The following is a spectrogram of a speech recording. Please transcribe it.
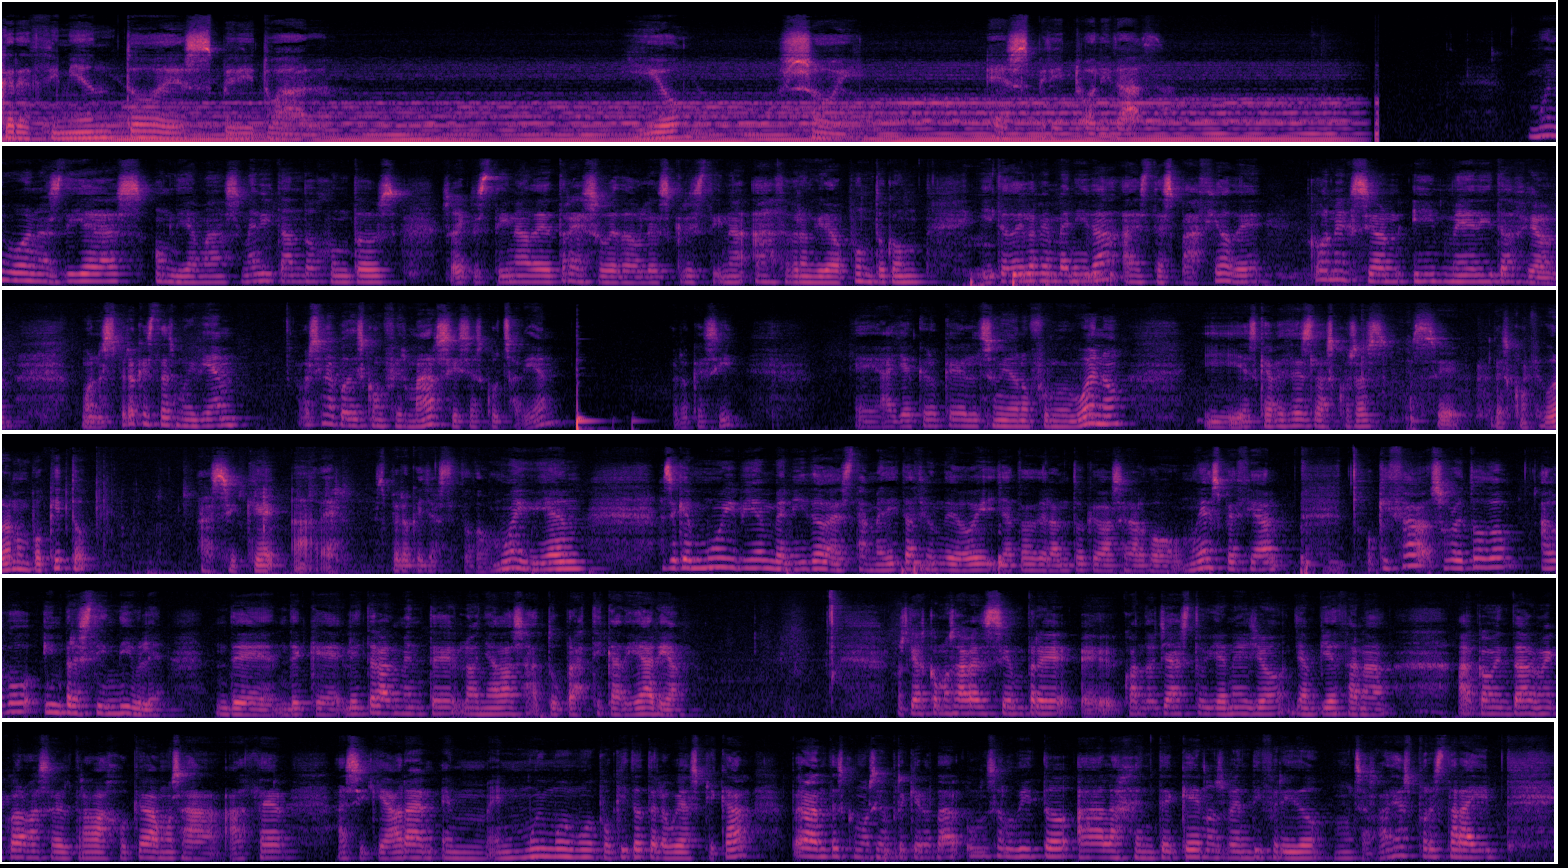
crecimiento espiritual. Yo soy espiritualidad. Muy buenos días, un día más meditando juntos. Soy Cristina de www.cristinaacebrongirao.com y te doy la bienvenida a este espacio de conexión y meditación. Bueno, espero que estés muy bien. A ver si me podéis confirmar si se escucha bien. Creo que sí. Eh, ayer creo que el sonido no fue muy bueno y es que a veces las cosas se desconfiguran un poquito. Así que, a ver, espero que ya esté todo muy bien. Así que muy bienvenido a esta meditación de hoy. Ya te adelanto que va a ser algo muy especial o quizá sobre todo algo imprescindible de, que literalmente lo añadas a tu práctica diaria. Los días, como sabes, siempre eh, cuando ya estoy en ello, ya empiezan a, a comentarme cuál va a ser el trabajo, qué vamos a hacer. Así que ahora en, muy, muy, muy poquito te lo voy a explicar. Pero antes, como siempre, quiero dar un saludito a la gente que nos ve en diferido. Muchas gracias por estar ahí.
